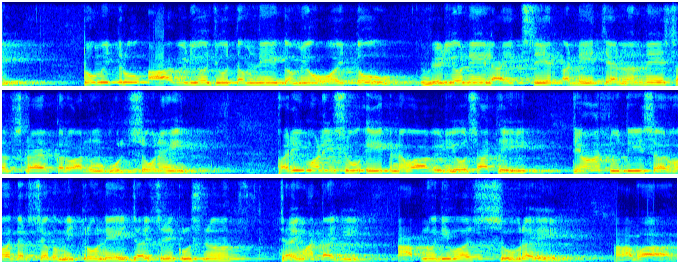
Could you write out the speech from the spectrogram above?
તો મિત્રો, આ વીડિયો જો તમને ગમ્યો હોય તો વિડીયોને લાઈક, શેર અને ચેનલને સબસ્ક્રાઈબ કરવાનું ભૂલશો નહીં. ફરી મળીશું એક નવા વીડિયો સાથે. ત્યાં સુધી સર્વ દર્શક મિત્રોને જય શ્રી કૃષ્ણ, જય માતાજી. આપનો દિવસ શુભ રહે. આભાર.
